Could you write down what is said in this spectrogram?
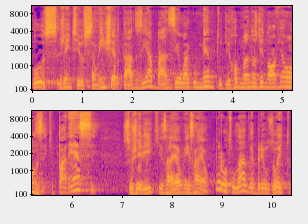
os gentios são enxertados e a base é o argumento de Romanos de 9 a 11, que parece sugerir que Israel é Israel. Por outro lado, Hebreus 8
